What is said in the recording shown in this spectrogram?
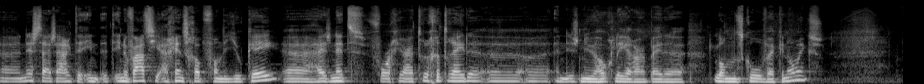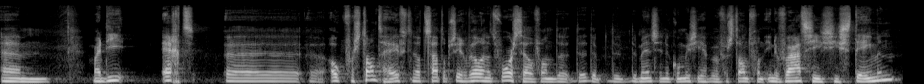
Uh, Nesta is eigenlijk de in, het innovatieagentschap van de UK. Uh, hij is net vorig jaar teruggetreden uh, en is nu hoogleraar bij de London School of Economics. Um, maar die echt ook verstand heeft, en dat staat op zich wel in het voorstel van de, de, de, de mensen in de commissie hebben verstand van innovatiesystemen.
